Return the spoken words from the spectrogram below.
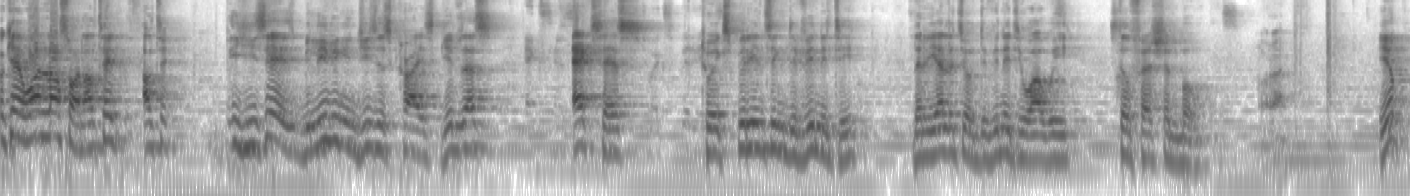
Okay, one last one. I'll take I'll take he says believing in Jesus Christ gives us Access access to experience to experiencing divinity, the reality of divinity while we still flesh and bone. All right. Yep.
